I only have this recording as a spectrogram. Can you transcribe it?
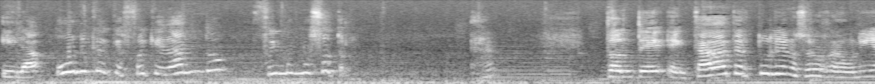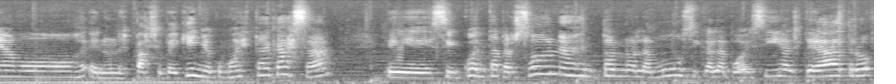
Y la única que fue quedando fuimos nosotros. Donde en cada tertulia nosotros reuníamos en un espacio pequeño como esta casa, 50 eh, personas en torno a la música, la poesía, el teatro,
